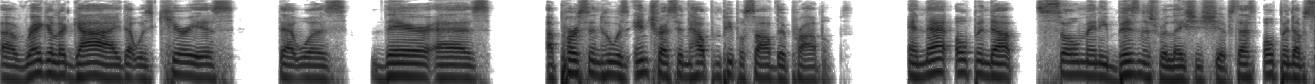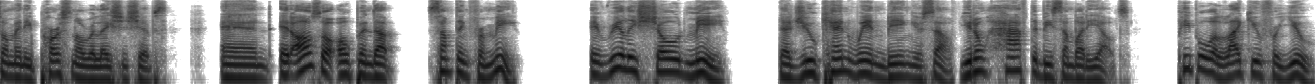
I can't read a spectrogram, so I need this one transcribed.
a regular guy that was curious, that was there as a person who was interested in helping people solve their problems. And that opened up so many business relationships. That's opened up so many personal relationships. And it also opened up something for me. It really showed me that you can win being yourself. You don't have to be somebody else. People will like you for you.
